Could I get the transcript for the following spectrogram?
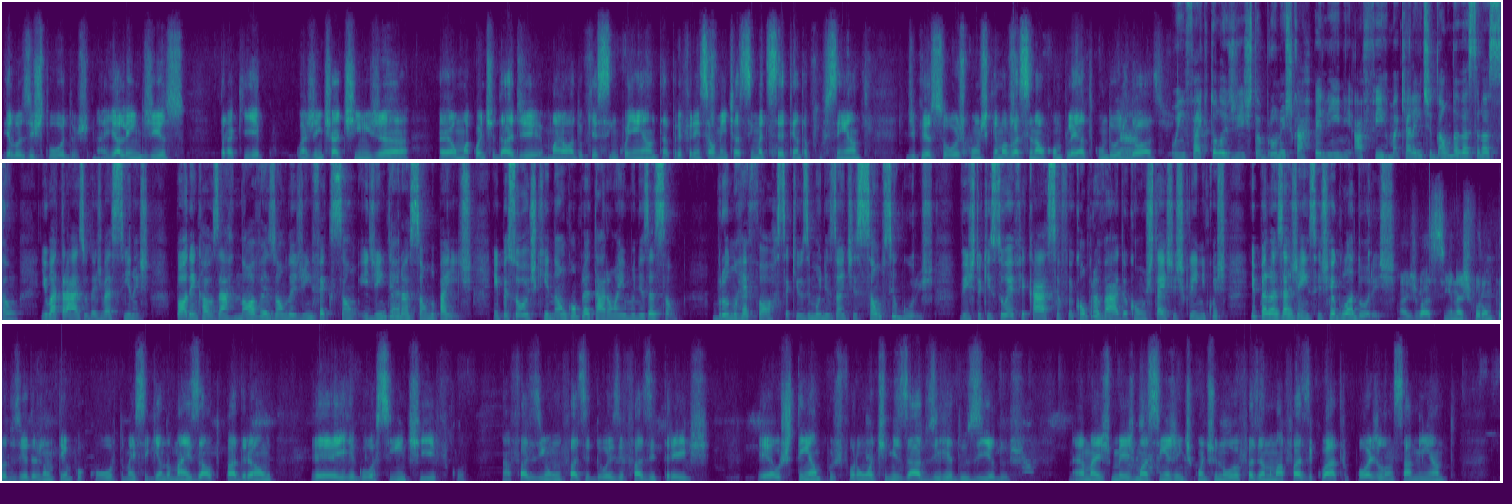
pelos estudos. Né? E, além disso, para que a gente atinja é, uma quantidade maior do que 50%, preferencialmente acima de 70%, de pessoas com esquema vacinal completo com duas doses. O infectologista Bruno Scarpellini afirma que a lentidão da vacinação e o atraso das vacinas podem causar novas ondas de infecção e de internação no país, em pessoas que não completaram a imunização. Bruno reforça que os imunizantes são seguros, visto que sua eficácia foi comprovada com os testes clínicos e pelas agências reguladoras. As vacinas foram produzidas num tempo curto, mas seguindo mais alto padrão é, e rigor científico, na fase 1, fase 2 e fase 3. É, os tempos foram otimizados e reduzidos né? mas mesmo assim a gente continua fazendo uma fase 4 pós-lançamento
